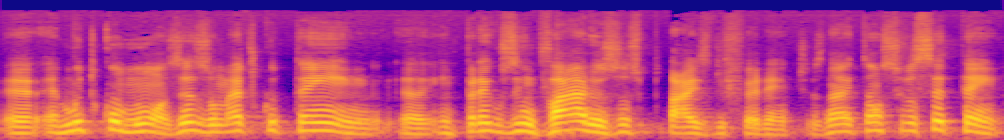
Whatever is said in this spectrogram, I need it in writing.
é, é muito comum, às vezes o médico tem é, empregos em vários hospitais diferentes. Né? Então, se você tem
